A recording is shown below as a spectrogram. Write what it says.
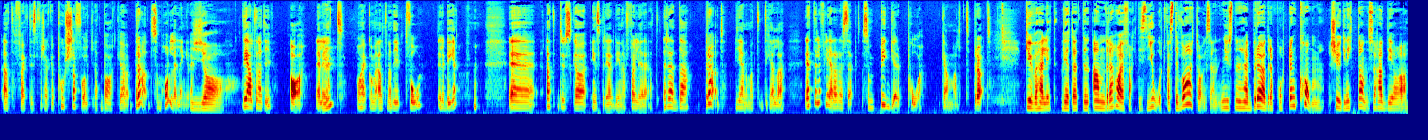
att faktiskt försöka pusha folk att baka bröd som håller längre. Ja. Det är alternativ A eller Mm. 1. Och här kommer alternativ 2 eller B. eh, att du ska inspirera dina följare att rädda bröd genom att dela ett eller flera recept som bygger på gammalt bröd. Gud vad härligt. Vet du att den andra har jag faktiskt gjort fast det var ett tag sedan. Just när den här brödrapporten kom 2019 så hade jag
